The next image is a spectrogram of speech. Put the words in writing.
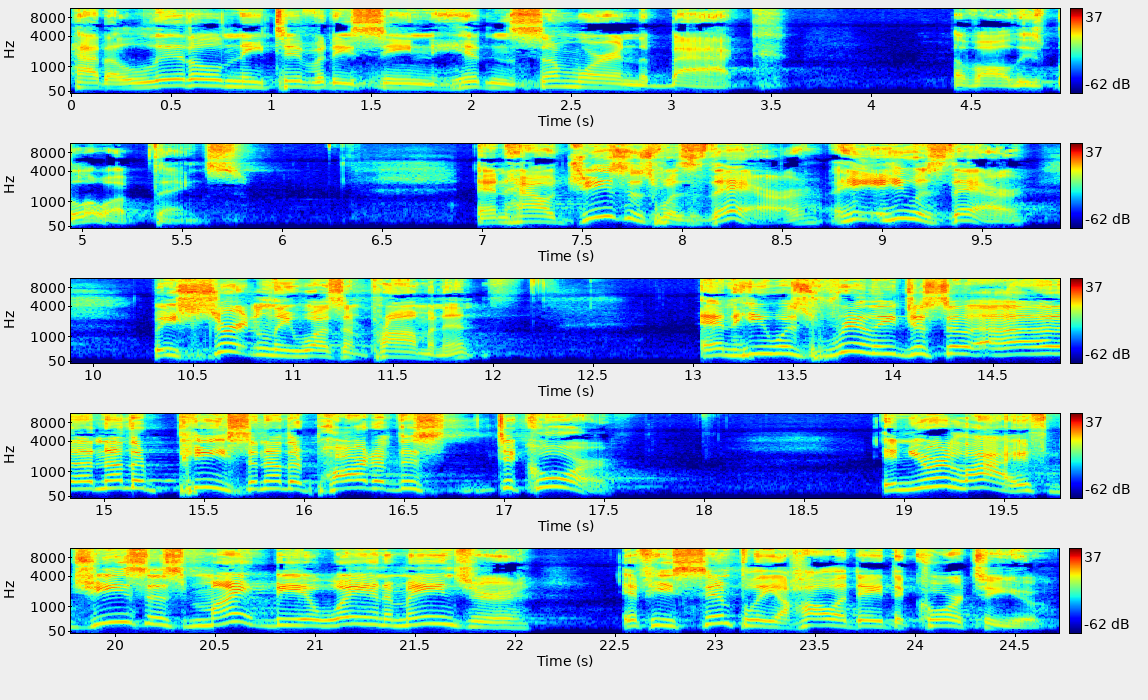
had a little nativity scene hidden somewhere in the back of all these blow up things. And how Jesus was there. He, he was there, but he certainly wasn't prominent. And he was really just a, a, another piece, another part of this decor. In your life, Jesus might be away in a manger if he's simply a holiday decor to you.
